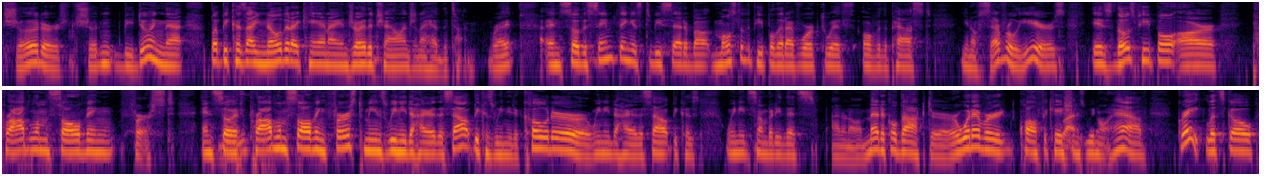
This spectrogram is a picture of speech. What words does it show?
should or shouldn't be doing that, but because I know that I can, I enjoy the challenge, and I had the time, right? And so the same thing is to be said about most of the people that I've worked with over the past, you know, several years, is those people are problem solving first. And so if mm-hmm. problem solving first means we need to hire this out because we need a coder or we need to hire this out because we need somebody that's, I don't know, a medical doctor or whatever qualifications Right. we don't have, great. Let's go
